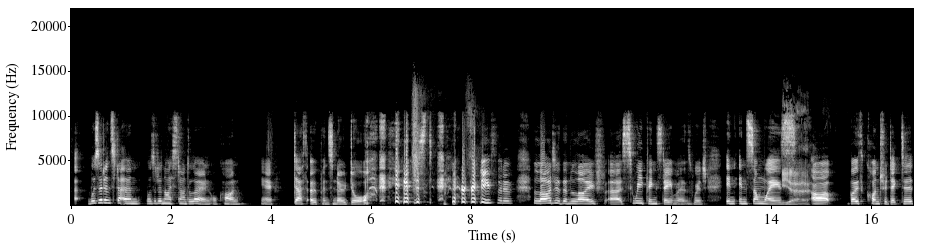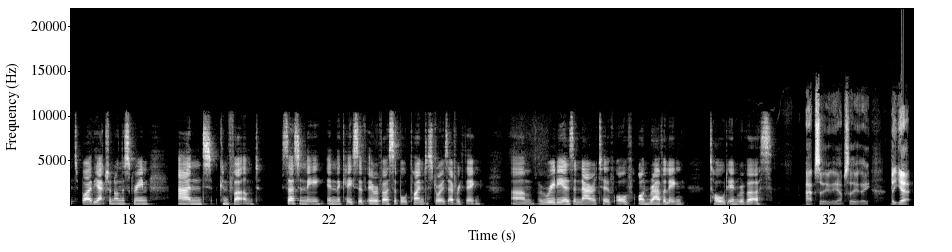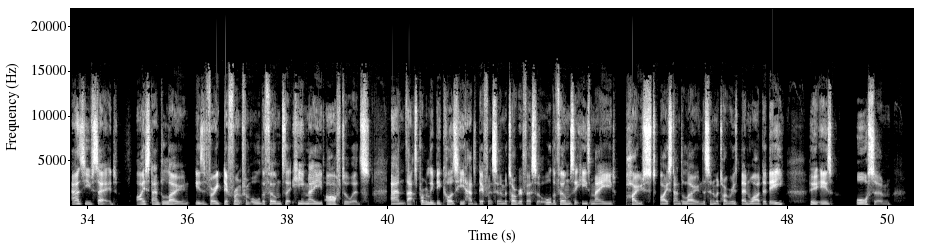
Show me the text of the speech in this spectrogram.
uh, was it in sta- was it a nice standalone or con? You know, death opens no door. you know, just really sort of larger than life, uh, sweeping statements, which in, in some ways yeah. are both contradicted by the action on the screen and confirmed. Certainly, in the case of Irreversible, Time Destroys Everything, um, really is a narrative of unraveling told in reverse. Absolutely, absolutely. But yeah, as you've said, I Stand Alone is very different from all the films that he made afterwards. And that's probably because he had a different cinematographer. So all the films that he's made post I Stand Alone, the cinematographer is Benoit Debie, who is awesome.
